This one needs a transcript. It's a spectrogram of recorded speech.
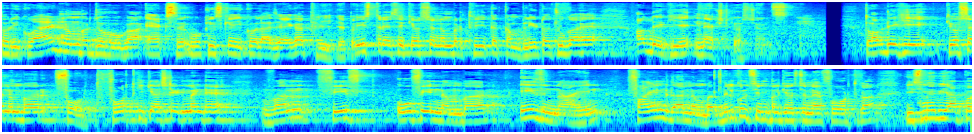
तो रिक्वायर्ड नंबर जो होगा एक्स वो किसके इक्वल आ जाएगा? थ्री के। तो इस तरह से क्वेश्चन नंबर थ्री तक कंप्लीट हो चुका है। अब देखिए नेक्स्ट क्वेश्चन तो अब देखिए क्वेश्चन नंबर फोर्थ फोर्थ की क्या स्टेटमेंट है? One fifth of a number is nine find the number बिल्कुल सिंपल क्वेश्चन है फोर्थ का। इसमें भी आपको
